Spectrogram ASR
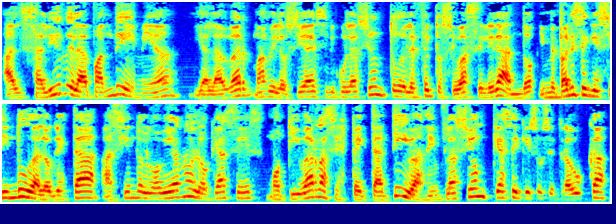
al salir de la pandemia y al haber más velocidad de circulación, todo el efecto se va acelerando y me parece que sin duda lo que está haciendo el gobierno lo que hace es motivar las expectativas de inflación que hace que eso se traduzca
